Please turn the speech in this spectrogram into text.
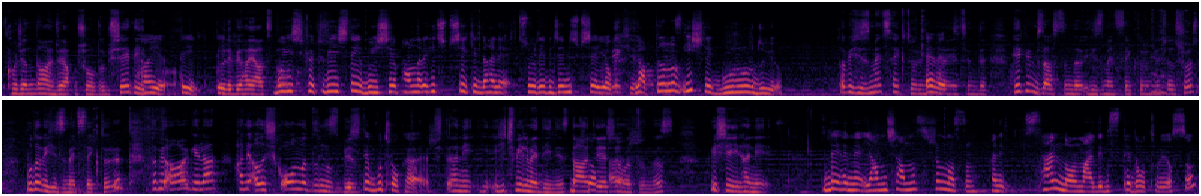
Kocanın daha önce yapmış olduğu bir şey değil. Hayır bu. değil. değil. Öyle bir hayatı da Bu olmamış. iş kötü bir iş değil. Bu işi yapanlara hiçbir şekilde hani söyleyebileceğim hiçbir şey yok. Tabii ki, Yaptığınız işle gurur duyun. Tabii hizmet sektörü Evet. nihayetinde. Hepimiz aslında hizmet sektöründe çalışıyoruz. Bu da bir hizmet sektörü. Tabii ağır gelen hani alışık olmadığınız bir İşte bu çok ağır. işte hani hi- hiç bilmediğiniz, daha Çok önce yaşamadığınız bir şey hani Bir de hani yanlış anlaşılmasın. Hani sen normalde bir sitede oturuyorsun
